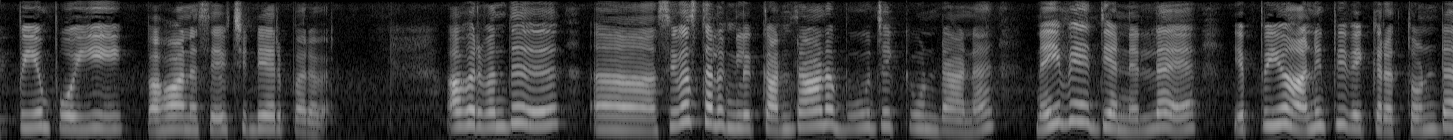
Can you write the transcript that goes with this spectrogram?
எப்பயும் போய் பகவானை சேவிச்சுட்டே இருப்பார் அவர். அவர் வந்து சிவஸ்தலங்களுக்கு அன்றான பூஜைக்கு உண்டான நெய்வேத்திய நெல்லை எப்பயும் அனுப்பி வைக்கிற தொண்டை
